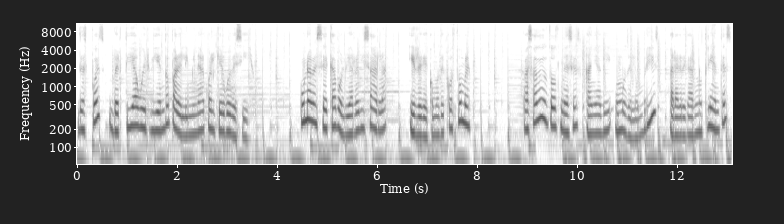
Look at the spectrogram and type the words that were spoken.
Después vertí agua hirviendo para eliminar cualquier huevecillo. Una vez seca volví a revisarla y regué como de costumbre. Pasados dos meses añadí humo de lombriz para agregar nutrientes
